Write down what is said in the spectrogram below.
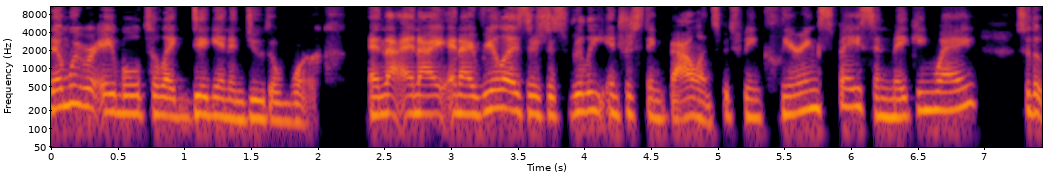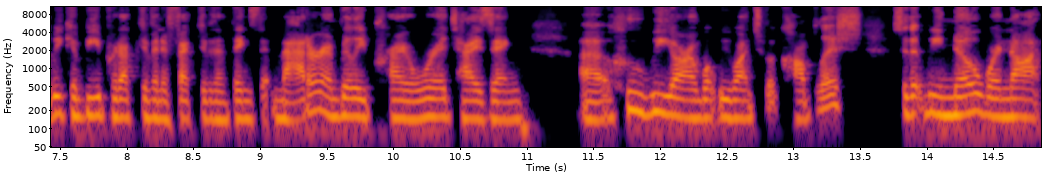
then we were able to like dig in and do the work. And that and i and i realized there's this really interesting balance between clearing space and making way so that we can be productive and effective in things that matter and really prioritizing uh, who we are and what we want to accomplish so that we know we're not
